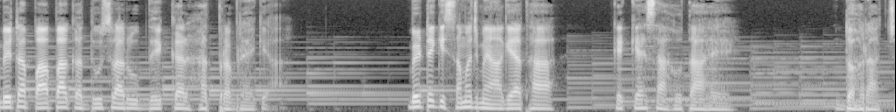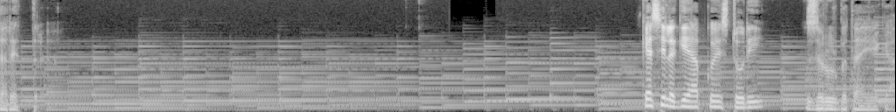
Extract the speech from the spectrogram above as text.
बेटा पापा का दूसरा रूप देखकर हतप्रभ रह गया। बेटे की समझ में आ गया था कि कैसा होता है दोहरा चरित्र। कैसी लगी आपको ये स्टोरी ज़रूर बताइएगा।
